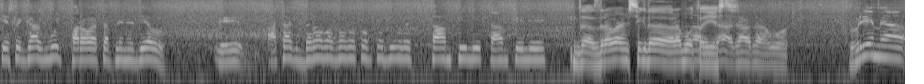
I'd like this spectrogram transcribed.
Если газ будет, паровое отопление делал. И, а так дрова заготовка делать, там пили, там пили. Да, с дровами всегда работа да, есть. Да, да, да, вот. Время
